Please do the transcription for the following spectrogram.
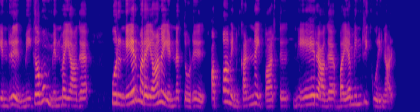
என்று மிகவும் மென்மையாக ஒரு நேர்மறையான எண்ணத்தோடு அப்பாவின் கண்ணை பார்த்து நேராக பயமின்றி கூறினாள்.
